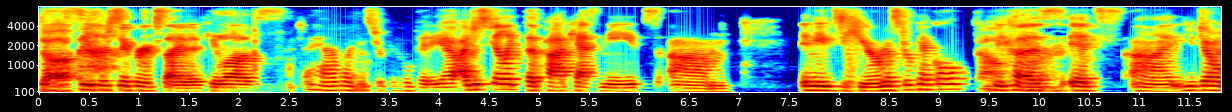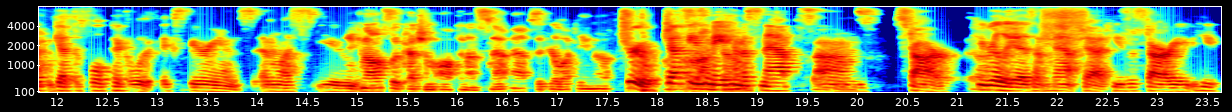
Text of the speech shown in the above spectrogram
duh. super, super excited. He loves. I have like Mr. Pickle video? I just feel like the podcast needs um, it needs to hear Mr. Pickle Oh, because it's uh, you don't get the full pickle experience unless you. you can also catch him often on Snap Maps if you're lucky enough. True, Jesse has made him a snap um, it's- star. He really is on Snapchat. He's a star. He, he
